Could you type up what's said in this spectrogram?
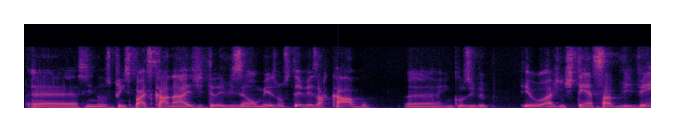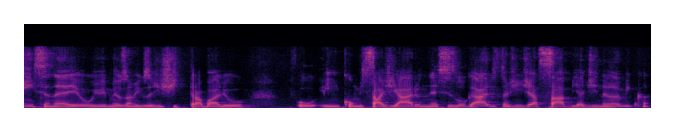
É, assim, nos principais canais de televisão, mesmo as TVs a cabo. É, inclusive, eu, a gente tem essa vivência, né? Eu e meus amigos, a gente trabalhou em, como estagiário nesses lugares, então a gente já sabe a dinâmica.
